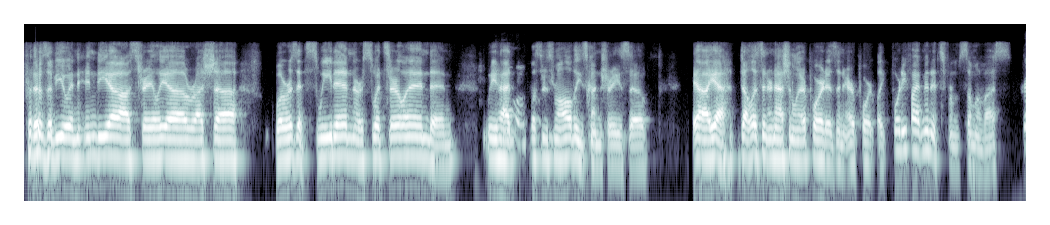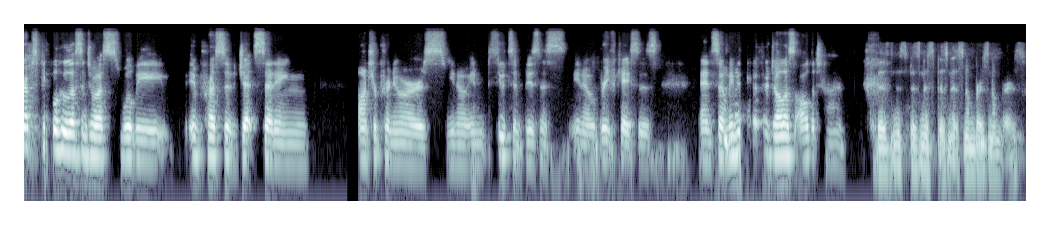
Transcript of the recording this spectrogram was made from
for those of you in India, Australia, Russia, where was it, Sweden or Switzerland, and we had Cool. listeners from all these countries. So yeah, yeah, Dulles International Airport is an airport like 45 minutes from some of us. perhaps people who listen to us will be impressive jet setting entrepreneurs, you know, in suits and business, you know, briefcases. And so maybe they go through Dulles all the time. Business, business, business, numbers, numbers.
